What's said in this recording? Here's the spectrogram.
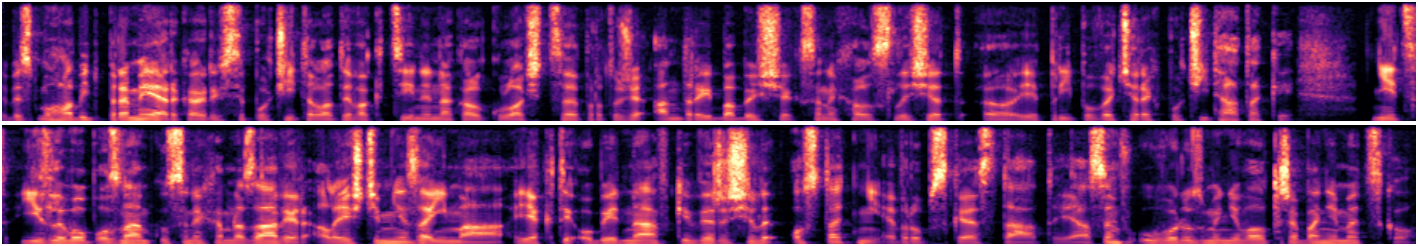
Ty bys mohla být premiérka, když se počítala ty vakcíny na kalkulačce, protože Andrej Babiš, jak se nechal slyšet, eh, je prý po večerech počítá taky. Nic, jízlivou poznámku si nechám na závěr, ale ještě mě zajímá, jak ty objednávky vyřešily ostatní evropské státy. Já jsem v úvodu zmiňoval třeba Německo.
